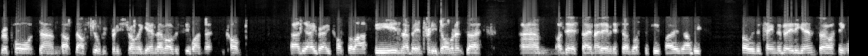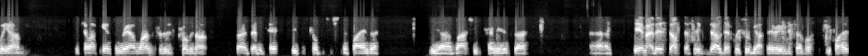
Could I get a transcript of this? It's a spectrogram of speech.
reports, um, they'll, they'll, still be pretty strong again. They've obviously won the comp, uh, the A grade comp the last few years, and they've been pretty dominant. So um, I dare say, mate, even if they've lost a few players, they'll be probably the team to beat again. So I think we um we come up against in round one, so there's probably not no better test business competition than playing the, the um, last year's premiers. So uh, yeah, mate, their stuff definitely they'll definitely still be up there even if they've lost a few players.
